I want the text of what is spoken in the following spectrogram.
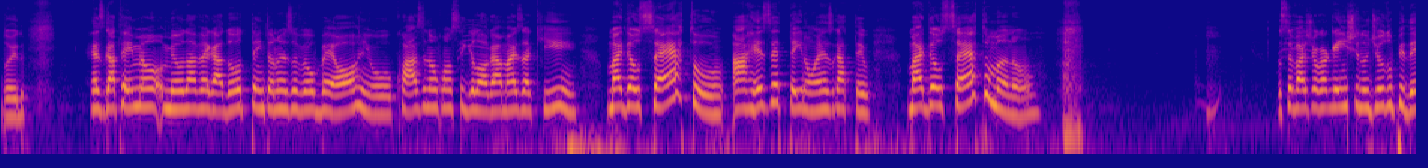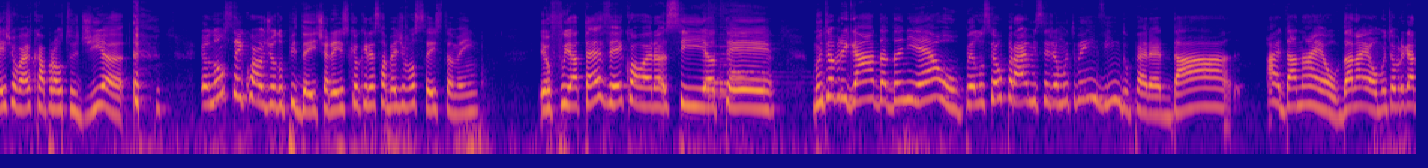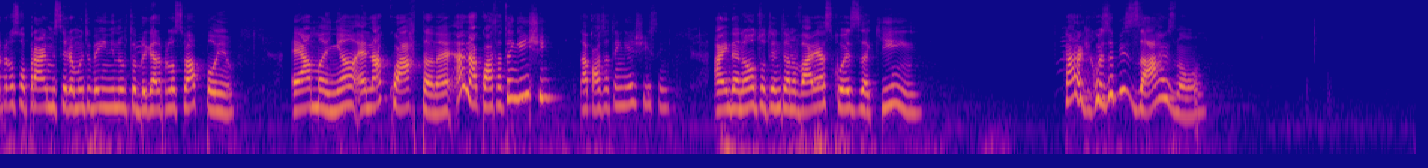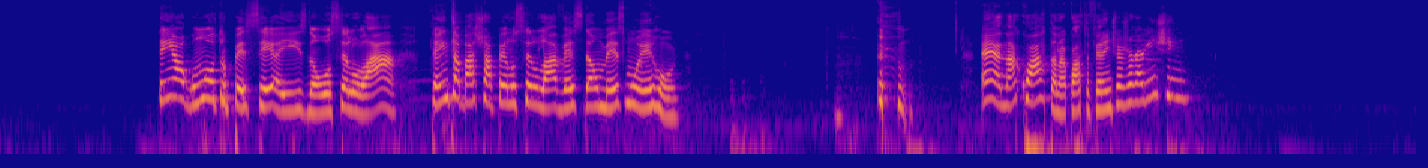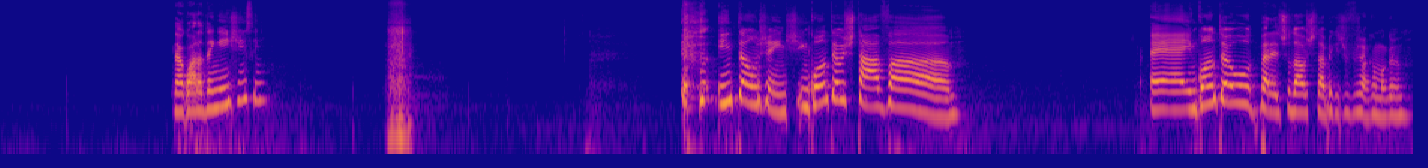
doido. Resgatei meu, meu navegador tentando resolver o BO, eu quase não consegui logar mais aqui. Mas deu certo? Ah, resetei, não é resgatei. Mas deu certo, mano? Você vai jogar Genshin no dia do update ou vai ficar pra outro dia? eu não sei qual é o dia do update, era isso que eu queria saber de vocês também. Eu fui até ver qual era, se ia ter... Muito obrigada, Daniel, pelo seu Prime, seja muito bem-vindo. Pera, é da... É Danael. Danael, muito obrigada pelo seu Prime, seja muito bem-vindo, muito obrigada pelo seu apoio. É amanhã, é na quarta, né? Ah, na quarta tem Genshin. Na quarta tem Genshin, sim. Ainda não, tô tentando várias coisas aqui. Cara, que coisa bizarra, não. Tem algum outro PC aí, Snow, ou celular? Tenta baixar pelo celular, ver se dá o mesmo erro. é, na quarta. Na quarta-feira a gente vai jogar Genshin. Agora tem Genshin, sim. Então, gente, enquanto eu estava... É, enquanto eu... Peraí, deixa eu dar o tab aqui, deixa eu fechar a câmera.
